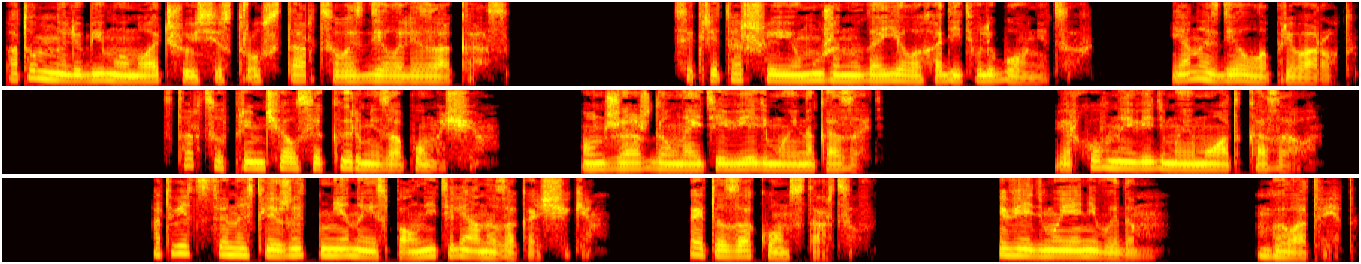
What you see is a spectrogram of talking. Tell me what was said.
Потом на любимую младшую сестру Старцева сделали заказ. Секретарше ее мужа надоело ходить в любовницах и она сделала приворот. Старцев примчался к Ирме за помощью. Он жаждал найти ведьму и наказать. Верховная ведьма ему отказала. Ответственность лежит не на исполнителе, а на заказчике. Это закон старцев. «Ведьму я не выдам», — был ответ.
